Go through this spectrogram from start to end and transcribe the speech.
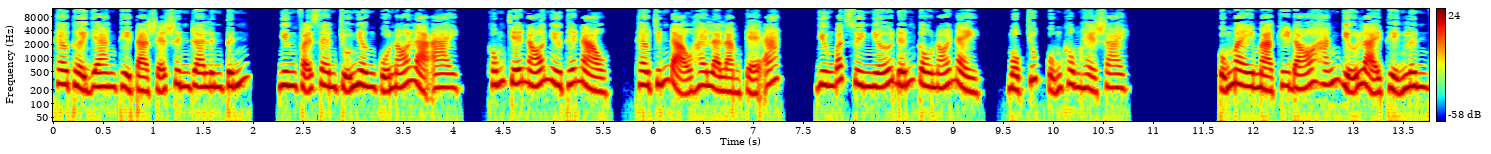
theo thời gian thì ta sẽ sinh ra linh tính, nhưng phải xem chủ nhân của nó là ai, khống chế nó như thế nào, theo chính đạo hay là làm kẻ ác. Dương Bách Xuyên nhớ đến câu nói này, một chút cũng không hề sai. Cũng may mà khi đó hắn giữ lại thiện linh,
